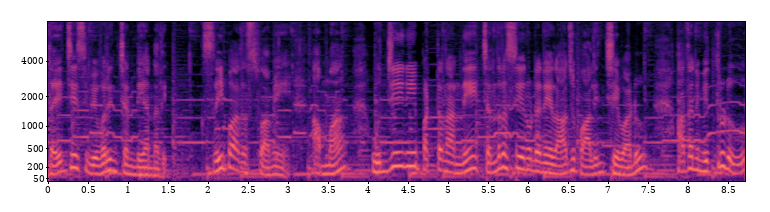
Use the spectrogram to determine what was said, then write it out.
దయచేసి వివరించండి అన్నది. శ్రీపాదస్వామి అమ్మ ఉజ్జయిని పట్టణాన్ని చంద్రసేనుడనే రాజు పాలించేవాడు అతని మిత్రుడు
